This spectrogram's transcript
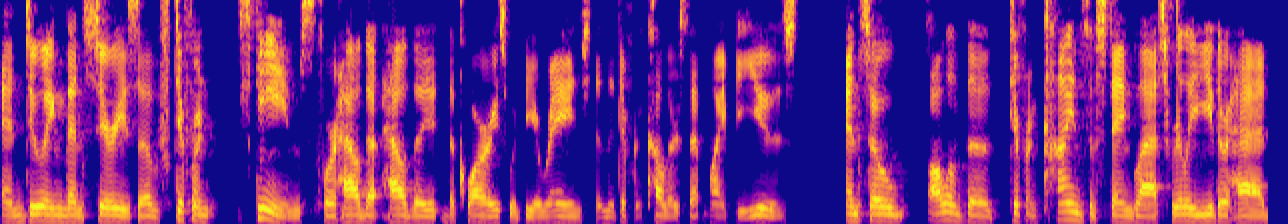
and doing then series of different schemes for how the how the the quarries would be arranged and the different colors that might be used. And so all of the different kinds of stained glass really either had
